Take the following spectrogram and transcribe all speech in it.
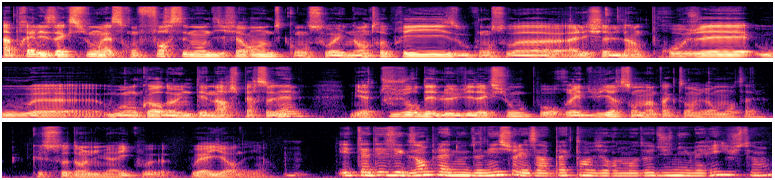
Après, les actions, elles seront forcément différentes qu'on soit une entreprise ou qu'on soit euh, à l'échelle d'un projet ou, euh, ou encore dans une démarche personnelle, mais il y a toujours des leviers d'action pour réduire son impact environnemental, que ce soit dans le numérique ou, ou ailleurs d'ailleurs. Et tu as des exemples à nous donner sur les impacts environnementaux du numérique justement?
